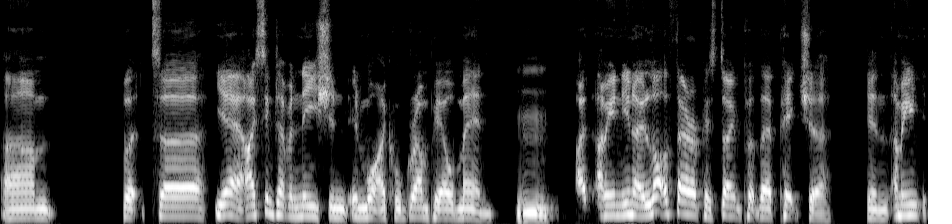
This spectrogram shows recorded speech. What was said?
Um, but uh, yeah, I seem to have a niche in, in what I call grumpy old men. Mm. I, I mean, you know, a lot of therapists don't put their picture I mean,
